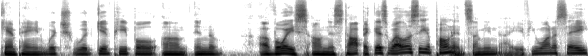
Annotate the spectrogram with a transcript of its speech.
campaign, which would give people um, in the a voice on this topic as well as the opponents. I mean, if you want to say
